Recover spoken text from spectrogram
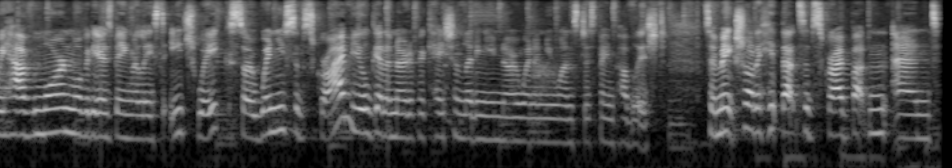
We have more and more videos being released each week, so when you subscribe, you'll get a notification letting you know when a new one's just been published. So make sure to hit that subscribe button and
